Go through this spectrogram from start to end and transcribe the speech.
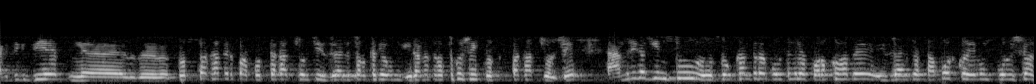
একদিক দিয়ে প্রত্যাঘাতের পর প্রত্যাঘাত চলছে ইসরায়েলের তরফ থেকে এবং ইরানের তরফ থেকেও সেই প্রত্যাঘাত চলছে, আমেরিকা কিন্তু প্রক্ষান্তরে বলতে গেলে পরোক্ষভাবে ইসরায়েলকে সাপোর্ট করে এবং পরিষ্কার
